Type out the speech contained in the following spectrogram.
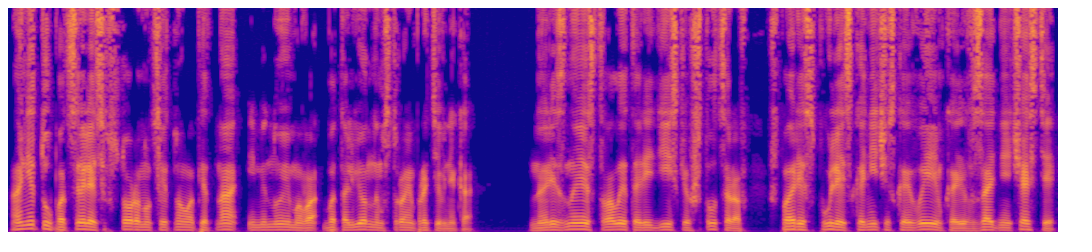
а не тупо целясь в сторону цветного пятна, именуемого батальонным строем противника. Нарезные стволы таридийских штуцеров в паре с пулей с конической выемкой в задней части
